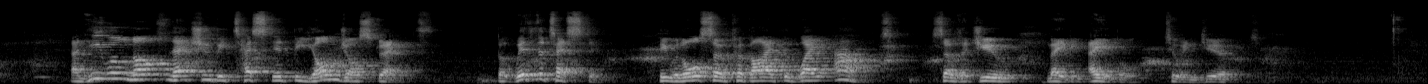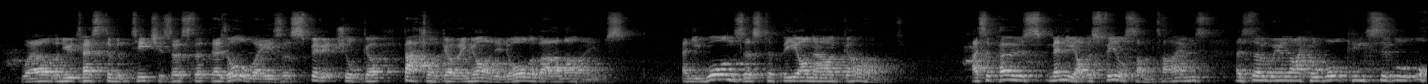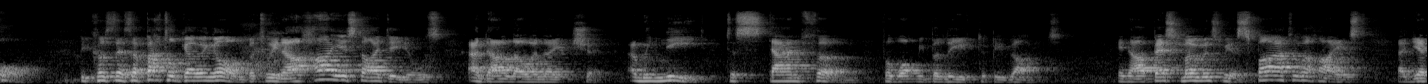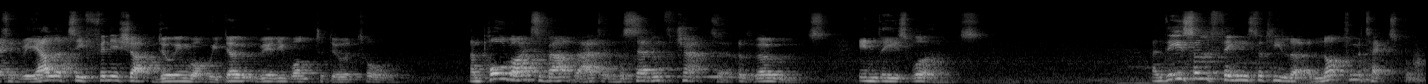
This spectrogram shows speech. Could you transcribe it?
and He will not let you be tested beyond your strength. But with the testing, He will also provide the way out so that you may be able to endure it. Well, the New Testament teaches us that there's always a spiritual go- battle going on in all of our lives, and He warns us to be on our guard. I suppose many of us feel sometimes as though we're like a walking civil war because there's a battle going on between our highest ideals and our lower nature, and we need to stand firm for what we believe to be right. In our best moments, we aspire to the highest, and yet in reality, finish up doing what we don't really want to do at all. And Paul writes about that in the seventh chapter of Romans in these words. And these are the things that he learned, not from a textbook,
